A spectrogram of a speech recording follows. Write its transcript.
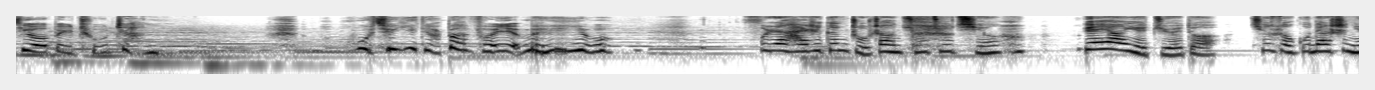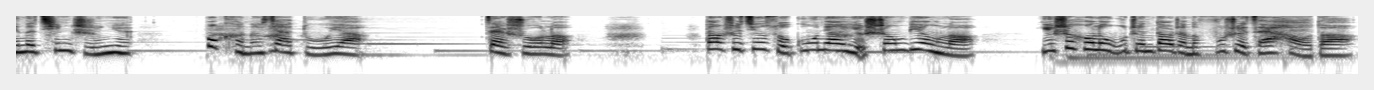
就要被处斩了，我却一点办法也没有。夫人还是跟主上求求情。鸳鸯也觉得青锁姑娘是您的亲侄女，不可能下毒呀。再说了，当时青锁姑娘也生病了，也是喝了无尘道长的符水才好的。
